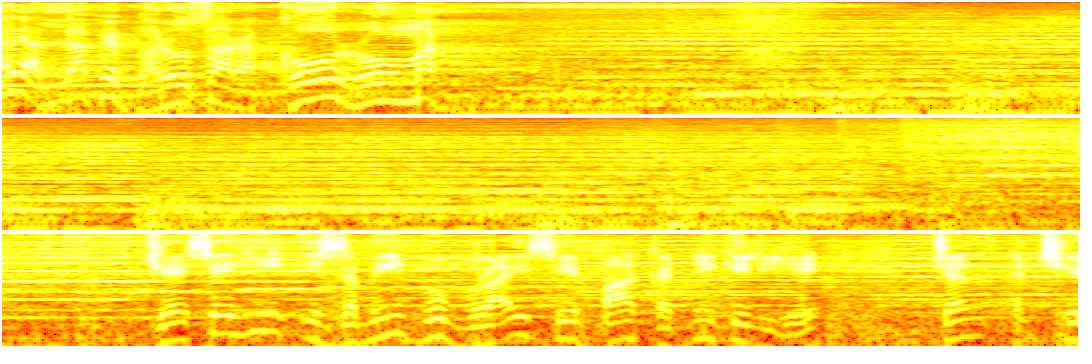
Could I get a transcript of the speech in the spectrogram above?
अरे अल्लाह पे भरोसा रखो रो मत। जैसे ही इस ज़मीन को बुराई से पाक करने के लिए चंद अच्छे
